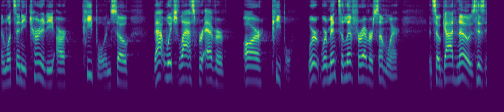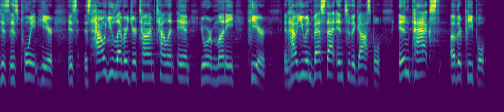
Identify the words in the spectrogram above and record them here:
And what's in eternity are people. And so that which lasts forever are people. We're, we're meant to live forever somewhere. And so God knows his, his, his point here is, is how you leverage your time, talent, and your money here. And how you invest that into the gospel impacts other people.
